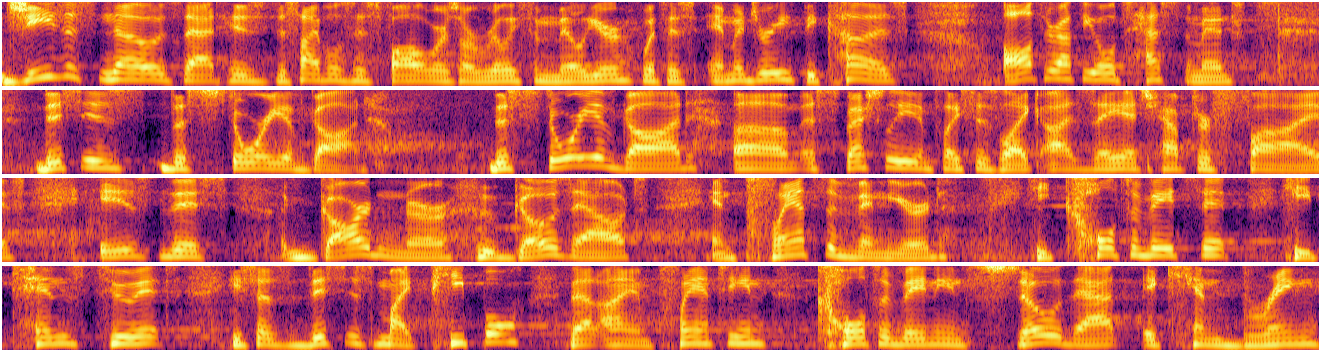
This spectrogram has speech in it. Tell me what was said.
Jesus knows that his disciples, his followers, are really familiar with this imagery because all throughout the Old Testament, this is the story of God. The story of God, um, especially in places like Isaiah chapter 5, is this gardener who goes out and plants a vineyard. He cultivates it, he tends to it. He says, This is my people that I am planting, cultivating, so that it can bring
